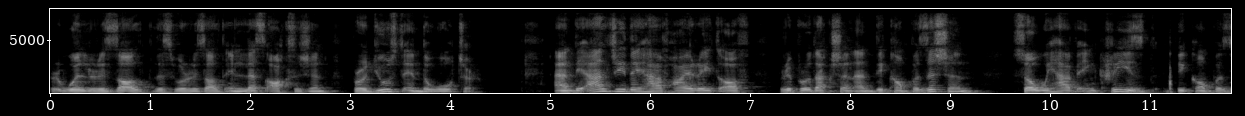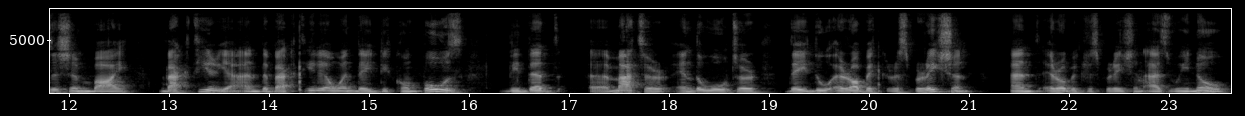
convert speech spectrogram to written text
will result, this will result in less oxygen produced in the water. And the algae, they have high rate of reproduction and decomposition. So we have increased decomposition by bacteria and the bacteria when they decompose the dead uh, matter in the water they do aerobic respiration and aerobic respiration as we know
